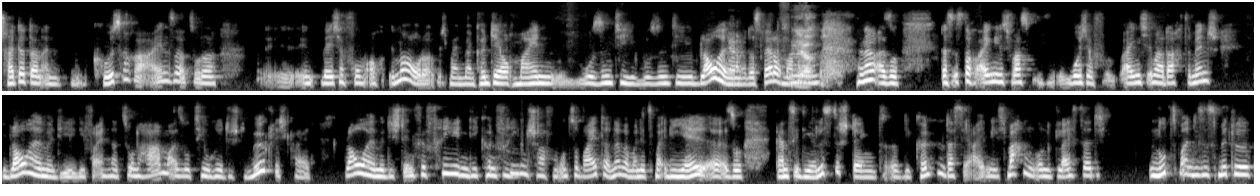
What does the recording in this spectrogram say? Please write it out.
scheitert dann ein größerer Einsatz oder in welcher Form auch immer, oder ich meine, man könnte ja auch meinen, wo sind die, wo sind die Blauhelme? Ja. Das wäre doch mal ja. was. Ne? Also das ist doch eigentlich was, wo ich eigentlich immer dachte, Mensch, die Blauhelme, die die Vereinten Nationen haben, also theoretisch die Möglichkeit. Blauhelme, die stehen für Frieden, die können Frieden mhm. schaffen und so weiter. Ne? Wenn man jetzt mal ideell, äh, also ganz idealistisch denkt, äh, die könnten das ja eigentlich machen und gleichzeitig nutzt man dieses Mittel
